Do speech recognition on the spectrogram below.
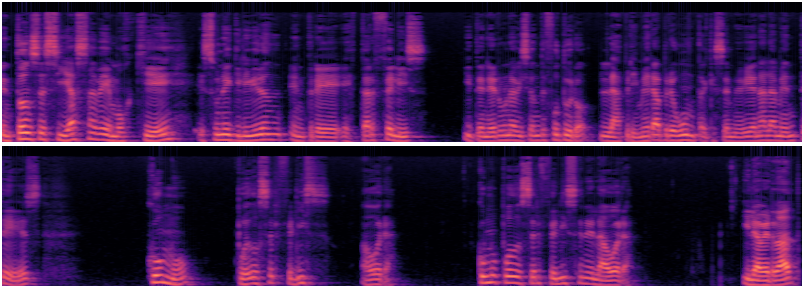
Entonces, si ya sabemos que es un equilibrio entre estar feliz y tener una visión de futuro, la primera pregunta que se me viene a la mente es, ¿cómo puedo ser feliz ahora? ¿Cómo puedo ser feliz en el ahora? Y la verdad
